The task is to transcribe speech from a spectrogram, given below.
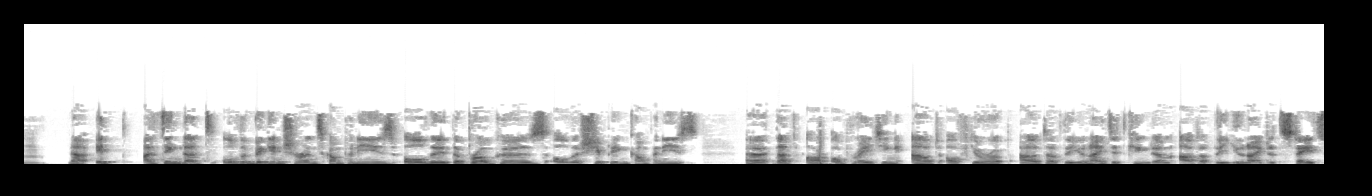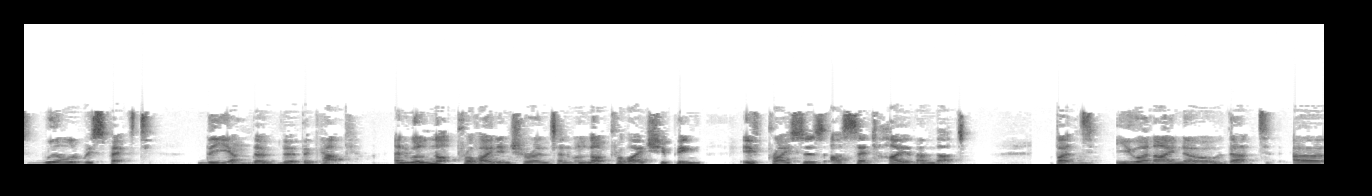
Mm. Now, it I think that all the big insurance companies, all the, the brokers, all the shipping companies uh, that are operating out of Europe, out of the United Kingdom, out of the United States will respect the, uh, mm. the, the, the cap and will not provide insurance and will not provide shipping if prices are set higher than that. But mm. you and I know that uh,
